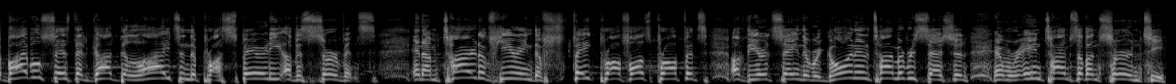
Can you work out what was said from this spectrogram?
The Bible says that God delights in the prosperity of his servants. And I'm tired of hearing the fake false prophets of the earth saying that we're going in a time of recession and we're in times of uncertainty.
